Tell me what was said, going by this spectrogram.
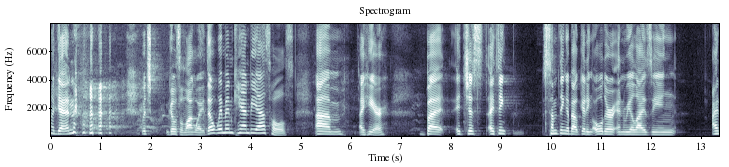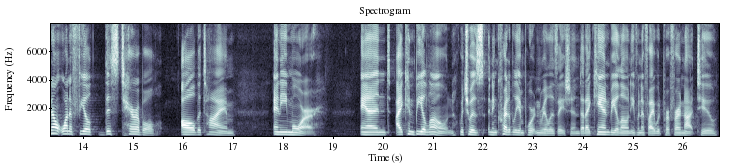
again, which goes a long way. Though women can be assholes, um, I hear. But it just, I think something about getting older and realizing I don't want to feel this terrible all the time anymore. And I can be alone, which was an incredibly important realization that I can be alone even if I would prefer not to.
